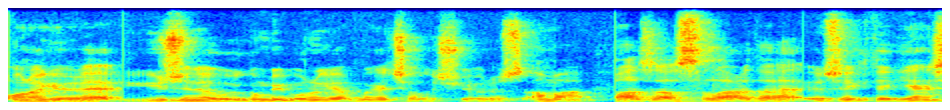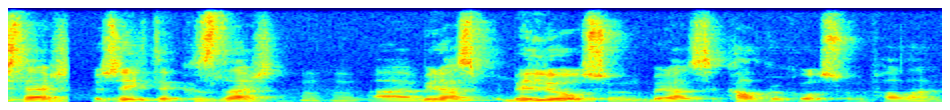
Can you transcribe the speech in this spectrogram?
Ona göre yüzüne uygun bir burun yapmaya çalışıyoruz. Ama bazı hastalar da özellikle gençler, özellikle kızlar e, biraz belli olsun, biraz kalkık olsun falan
